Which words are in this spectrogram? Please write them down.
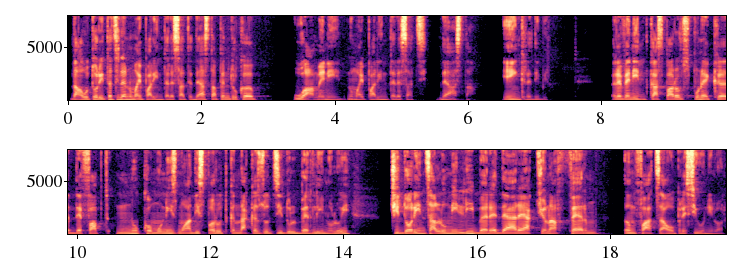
Dar autoritățile nu mai par interesate de asta pentru că oamenii nu mai par interesați de asta. E incredibil. Revenind, Kasparov spune că, de fapt, nu comunismul a dispărut când a căzut zidul Berlinului, ci dorința lumii libere de a reacționa ferm în fața opresiunilor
